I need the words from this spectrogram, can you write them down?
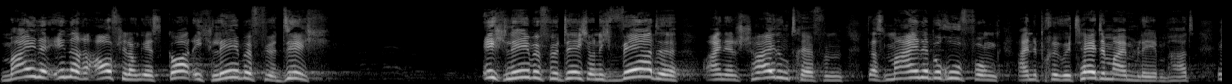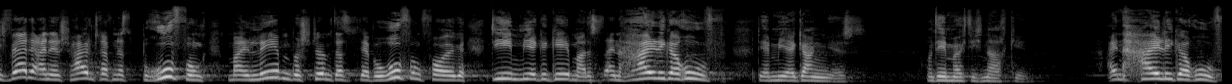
Meine innere Aufstellung ist, Gott, ich lebe für dich. Ich lebe für dich und ich werde eine Entscheidung treffen, dass meine Berufung eine Priorität in meinem Leben hat. Ich werde eine Entscheidung treffen, dass Berufung mein Leben bestimmt, dass ich der Berufung folge, die mir gegeben hat. Es ist ein heiliger Ruf, der mir ergangen ist. Und dem möchte ich nachgehen. Ein heiliger Ruf.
